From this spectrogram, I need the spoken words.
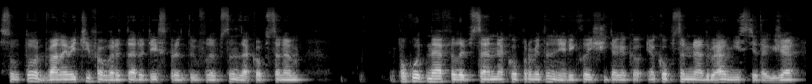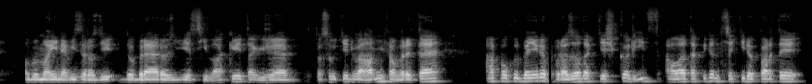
Jsou to dva největší favorité do těch sprintů, Philipsen s Jakobsenem. Pokud ne Philipsen, jako pro mě ten nejrychlejší, tak jako Jakobsen na druhém místě, takže oba mají navíc rozdí, dobré rozdílecí vlaky, takže to jsou ti dva hlavní favorité. A pokud by někdo porazil, tak těžko říct, ale takový ten třetí do party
